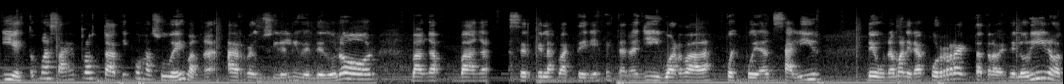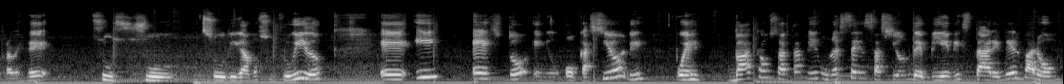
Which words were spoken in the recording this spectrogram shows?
Y estos masajes prostáticos a su vez van a, reducir el nivel de dolor, van a, van a hacer que las bacterias que están allí guardadas pues puedan salir de una manera correcta a través del orino, a través de su, su, digamos, su fluido. Eh, y esto en ocasiones pues va a causar también una sensación de bienestar en el varón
